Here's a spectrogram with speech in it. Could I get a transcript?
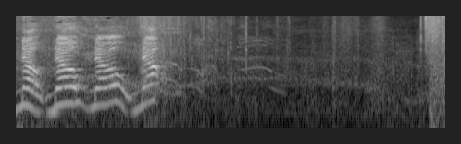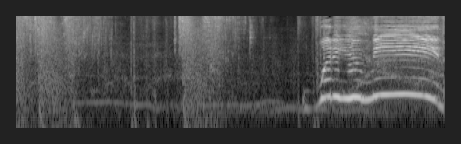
No, no, no, no. What do you mean?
